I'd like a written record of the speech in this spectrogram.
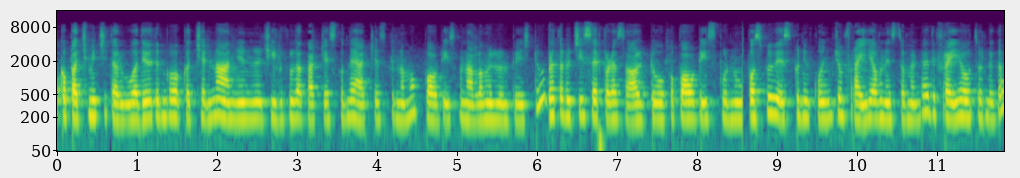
ఒక పచ్చిమిర్చి తరుగు అదేవిధంగా ఒక చిన్న ఆనియన్ చీలుకలా కట్ చేసుకుంది యాడ్ చేసుకున్నాము. పావు టీ స్పూన్ అల్లం వెల్లుల్లి పేస్ట్ తర్వాత రుచి సరిపడా సాల్ట్ ఒక పావు టీ స్పూన్ పసుపు వేసుకుని కొంచెం ఫ్రై అవనిస్తామండి. అది ఫ్రై అవుతుండగా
